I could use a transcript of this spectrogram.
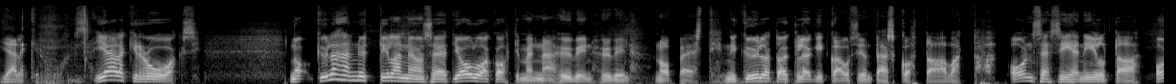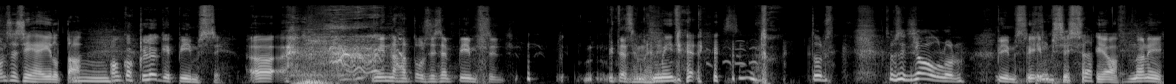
jälkiruoksi? Jälkiruuaksi. No kyllähän nyt tilanne on se, että joulua kohti mennään hyvin, hyvin nopeasti. Niin kyllä toi klögikausi on tässä kohtaa avattava. On se siihen iltaa, on se siihen iltaan. Mm. Onko klögi pimssi? Öö, Minnahan tunsi sen pimssin. Miten se meni? miten? Tuli joulun. Pimssi. Pimsissä. Joo, no niin.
